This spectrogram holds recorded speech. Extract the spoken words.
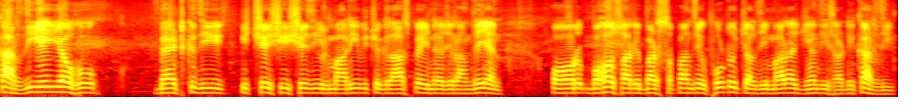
ਘਰ ਦੀ ਹੈ ਜਾਂ ਉਹ ਬੈਠਕ ਦੀ ਪਿੱਛੇ ਸ਼ੀਸ਼ੇ ਦੀ ਅਲਮਾਰੀ ਵਿੱਚ ਗਲਾਸ ਪਏ ਨਜ਼ਰ ਆਉਂਦੇ ਹਨ ਔਰ ਬਹੁਤ ਸਾਰੇ ਵਟਸਐਪਾਂ ਤੇ ਫੋਟੋ ਚੱਲਦੀ ਮਹਾਰਾਜ ਜੀਆਂ ਦੀ ਸਾਡੇ ਘਰ ਦੀ।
